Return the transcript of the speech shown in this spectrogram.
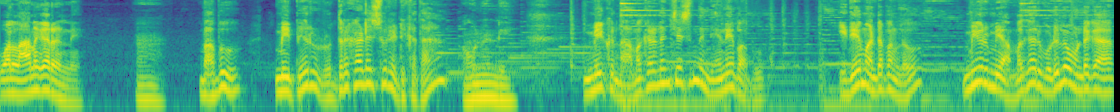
వాళ్ళ నాన్నగారండి. బాబు మీ పేరు రుద్రకాళేశ్వరెడ్డి కదా? అవునండి. మీకు నామకరణం చేసింది నేనే బాబు. ఇదే మండపంలో మీరు మీ అమ్మగారి ఒడిలో ఉండగా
